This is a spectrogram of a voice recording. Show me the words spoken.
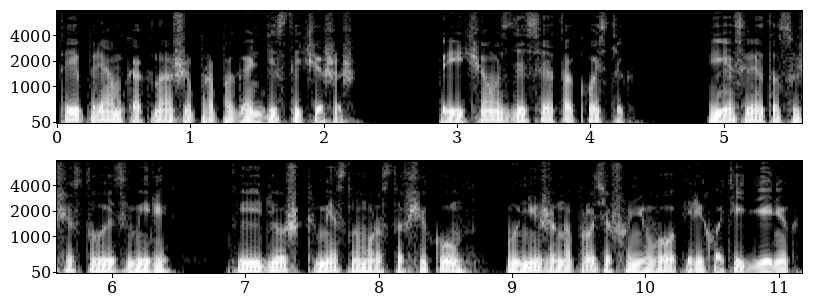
Ты прям как наши пропагандисты чешешь. Причем здесь это, Костик? Если это существует в мире, ты идешь к местному ростовщику, униженно просишь у него перехватить денег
